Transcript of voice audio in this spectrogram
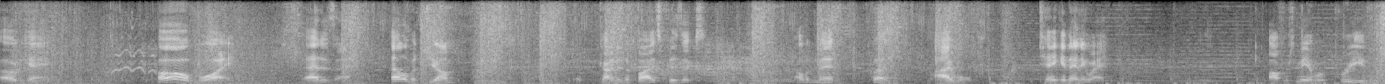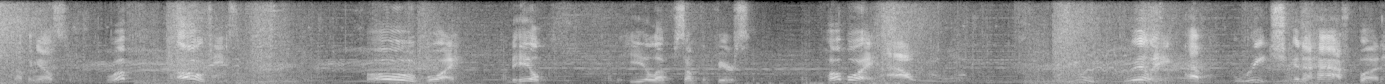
Okay. Oh, boy. That is a hell of a jump. It kind of defies physics, I'll admit, but I will take it anyway. It offers me a reprieve, nothing else. Whoop! Oh, jeez. Oh, boy. Time to heal. Time to heal up something fierce. Oh, boy. Ow. You really have reach and a half, bud.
